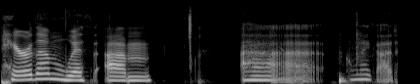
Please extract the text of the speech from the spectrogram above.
pair them with um uh oh my god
